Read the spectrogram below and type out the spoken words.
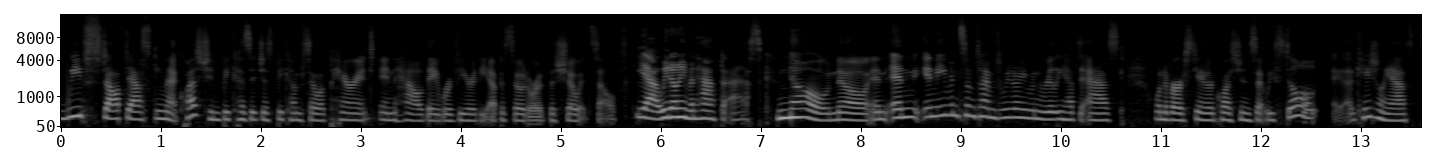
we've stopped asking that question because it just becomes so apparent in how they revere the episode or the show itself Yeah, we don't even have to ask. no no and and and even sometimes we don't even really have to ask one of our standard questions that we still occasionally ask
